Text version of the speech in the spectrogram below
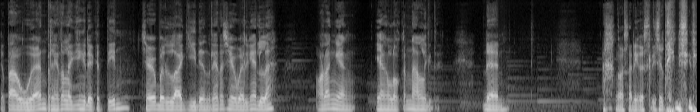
ketahuan ternyata lagi ngedeketin cewek baru lagi dan ternyata cewek barunya adalah orang yang yang lo kenal gitu. Dan ah nggak usah deh nggak usah diceritain di sini.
